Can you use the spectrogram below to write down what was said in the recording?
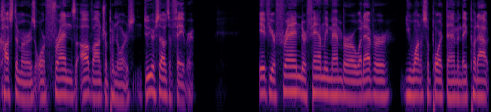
customers or friends of entrepreneurs do yourselves a favor. If your friend or family member or whatever you want to support them and they put out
